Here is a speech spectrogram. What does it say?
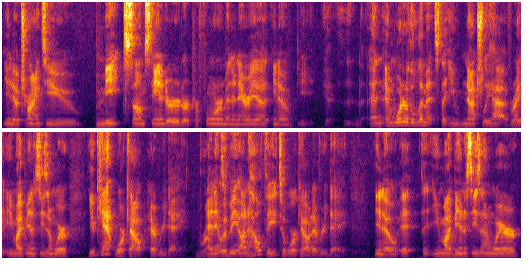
you know, trying to meet some standard or perform in an area, you know, and and what are the limits that you naturally have right? You might be in a season where you can't work out every day. And it would be unhealthy to work out every day. You know it you might be in a season where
